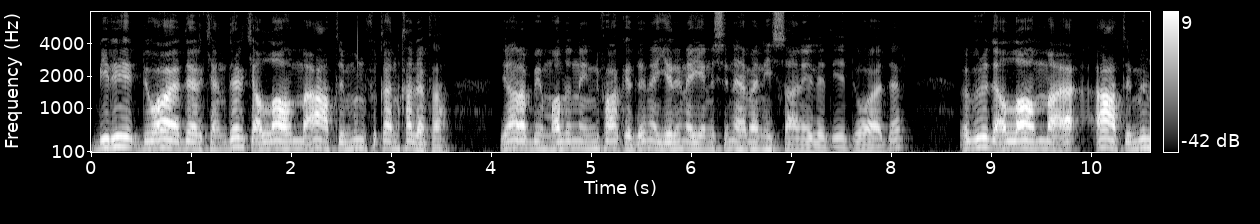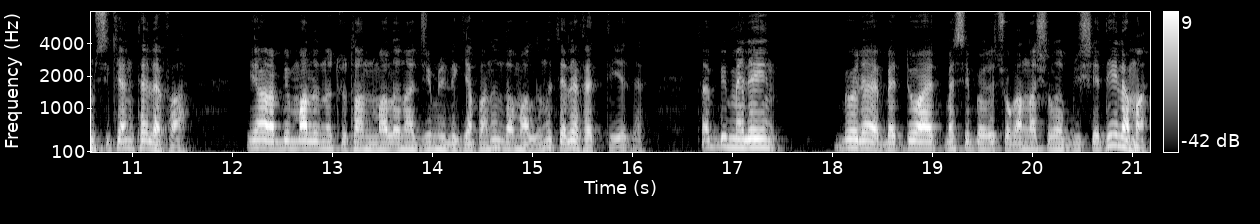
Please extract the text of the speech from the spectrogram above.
Biri dua ederken der ki Allahümme a'ti munfikan halefa. Ya Rabbi malını infak edene yerine yenisini hemen ihsan eyle diye dua eder. Öbürü de Allahümme a'ti mümsiken telefa. Ya Rabbi malını tutan, malına cimrilik yapanın da malını telef et diye der. Tabi bir meleğin böyle beddua etmesi böyle çok anlaşılır bir şey değil ama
